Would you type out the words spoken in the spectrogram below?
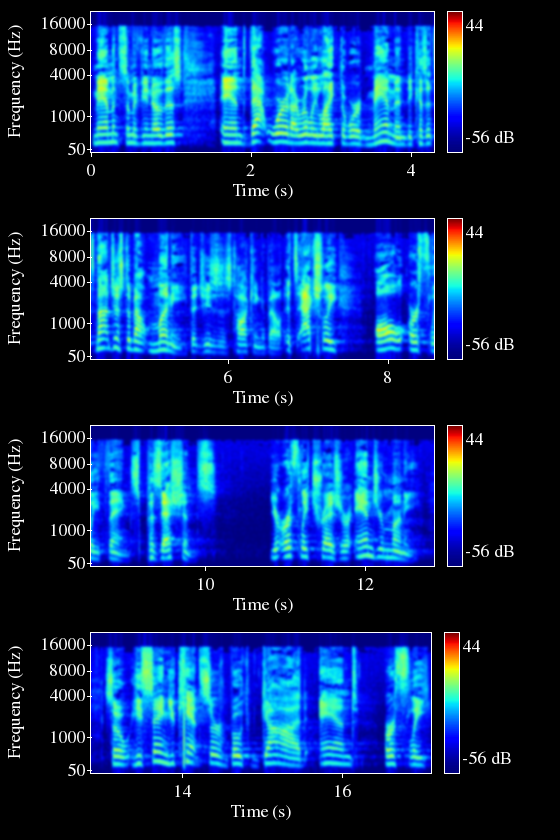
Mammon, some of you know this. And that word, I really like the word mammon because it's not just about money that Jesus is talking about. It's actually all earthly things, possessions, your earthly treasure, and your money. So he's saying you can't serve both God and earthly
